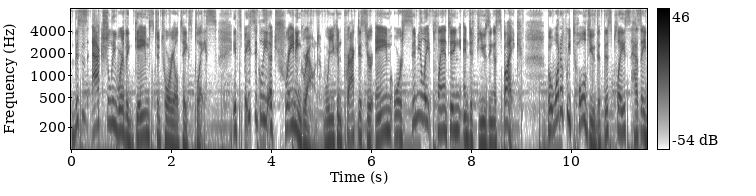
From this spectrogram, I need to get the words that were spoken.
this is actually where the game's tutorial takes place. It's basically a training ground where you can practice your aim or simulate planting and defusing a spike. But what if we told you that this place has a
